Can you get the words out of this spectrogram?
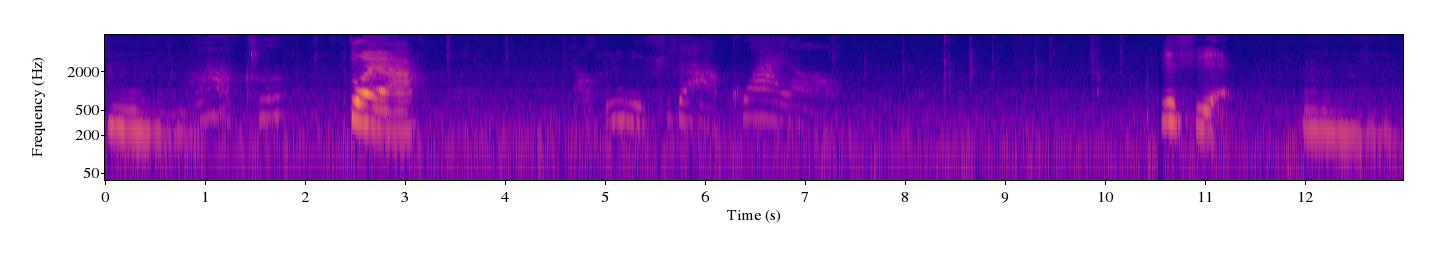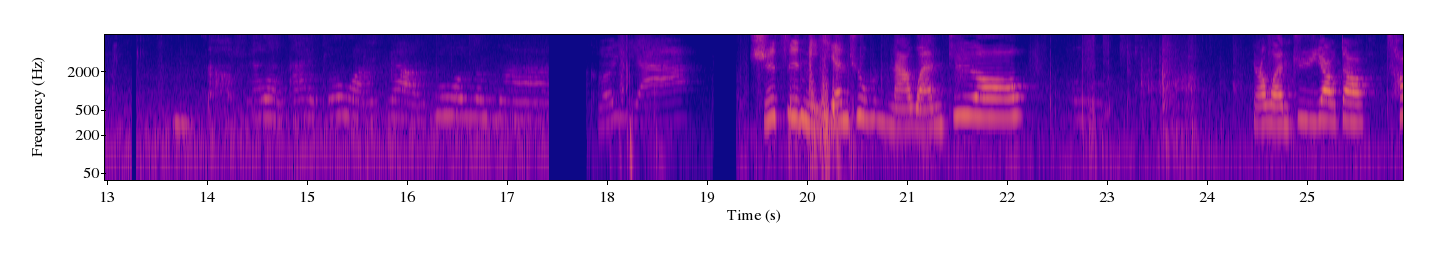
嗯，好好吃。对啊，老师，你吃的好快哦！谢谢。嗯，老师，我可以去玩角落了吗？可以呀、石子，你先去拿玩具哦。拿玩具要到操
